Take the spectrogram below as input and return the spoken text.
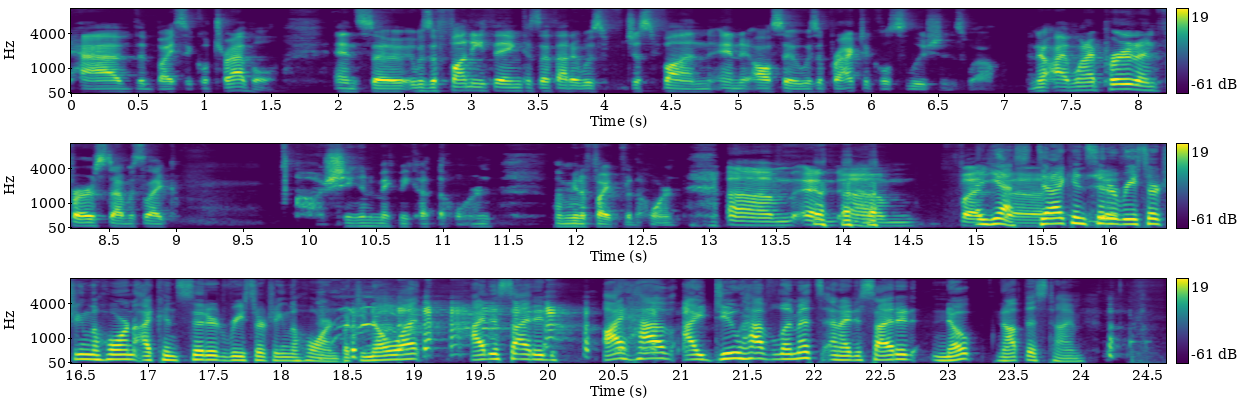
have the bicycle travel. And so it was a funny thing because I thought it was just fun, and it also it was a practical solution as well. Now, I, when I put it in first, I was like, "Oh, is she gonna make me cut the horn? I'm gonna fight for the horn." Um, and um, but And yes, uh, did I consider yes. researching the horn? I considered researching the horn, but you know what? I decided I have, I do have limits, and I decided, nope, not this time.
